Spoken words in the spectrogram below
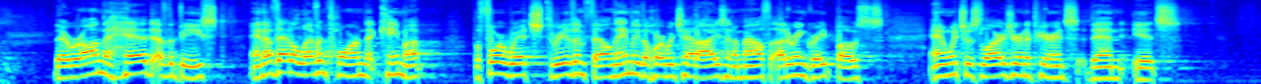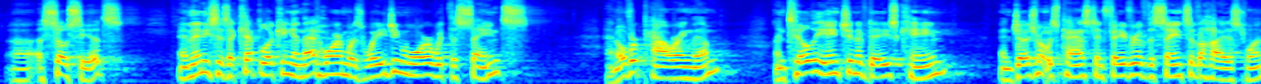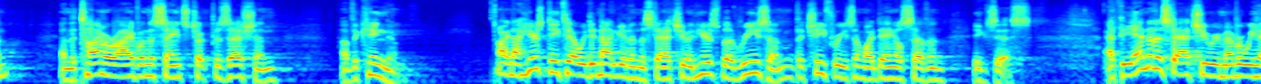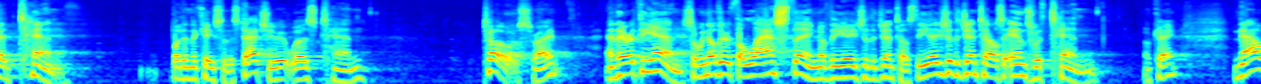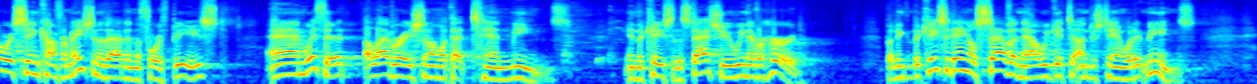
that were on the head of the beast, and of that eleventh horn that came up, before which three of them fell, namely the horn which had eyes and a mouth uttering great boasts and which was larger in appearance than its uh, associates. And then he says, I kept looking, and that horn was waging war with the saints and overpowering them until the Ancient of Days came, and judgment was passed in favor of the saints of the highest one, and the time arrived when the saints took possession of the kingdom. All right, now here's detail we did not get in the statue, and here's the reason, the chief reason why Daniel 7 exists. At the end of the statue, remember, we had 10. But in the case of the statue, it was 10 toes, right? And they're at the end. So we know they're at the last thing of the age of the Gentiles. The age of the Gentiles ends with 10, okay? Now we're seeing confirmation of that in the fourth beast, and with it, elaboration on what that 10 means. In the case of the statue, we never heard. But in the case of Daniel 7, now we get to understand what it means.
